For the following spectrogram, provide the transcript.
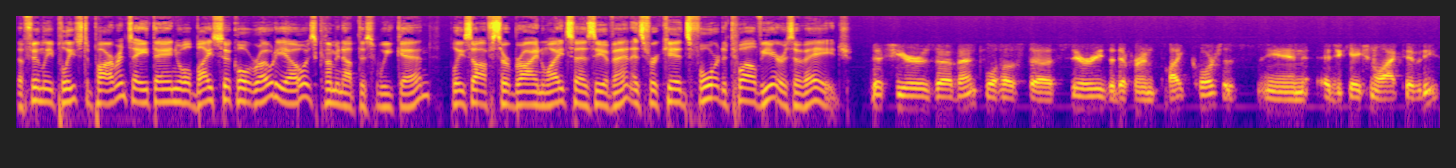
The Findlay Police Department's eighth annual bicycle rodeo is coming up this weekend. Police Officer Brian White says the event is for kids 4 to 12 years of age. This year's event will host a series of different bike courses and educational activities.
